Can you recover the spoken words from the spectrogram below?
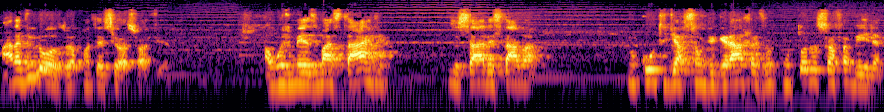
maravilhoso aconteceu à sua vida. Alguns meses mais tarde, Jussara estava no culto de ação de graça junto com toda a sua família,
